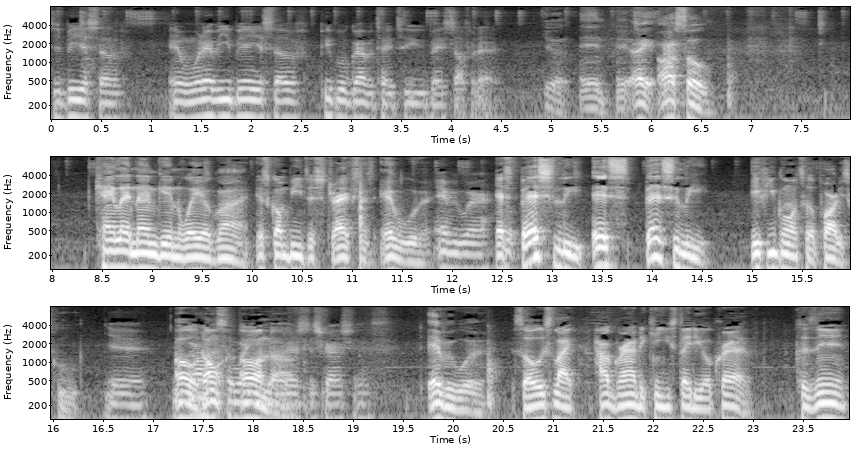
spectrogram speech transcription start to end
Just be yourself. And whenever you being yourself, people gravitate to you based off of that. Yeah, and, and hey, also can't let nothing get in the way of grind. It's gonna be distractions everywhere, Everywhere. especially especially if you going to a party school. Yeah. Oh, Regardless don't- oh, go, no. There's distractions. everywhere. So it's like how grounded can you stay to your craft? Cause then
